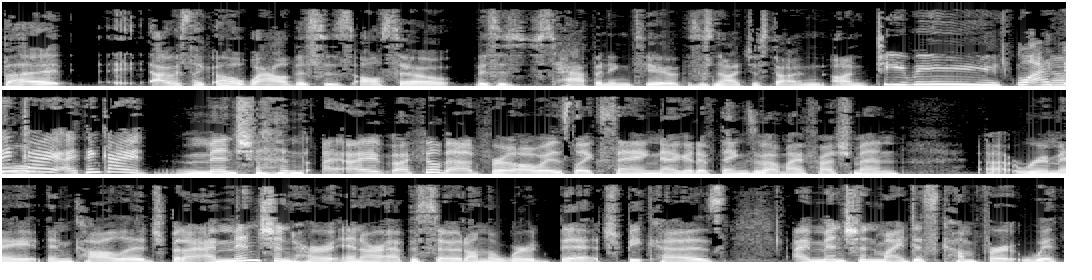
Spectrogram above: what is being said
But I was like, oh wow, this is also, this is just happening too. This is not just on, on TV. Well, I think I, I think I mentioned, I, I, I feel bad for always like saying negative things about my freshman uh, roommate in college, but I, I mentioned her in our episode on the word bitch because I mentioned my discomfort with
